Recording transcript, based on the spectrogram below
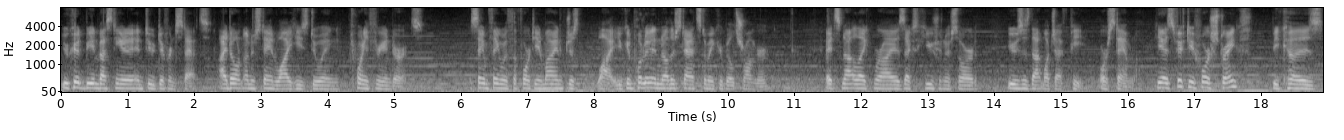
You could be investing it into different stats. I don't understand why he's doing 23 endurance. Same thing with the 14 mind, just why? You can put it in other stats to make your build stronger. It's not like Marais Executioner Sword uses that much FP or stamina. He has 54 strength because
